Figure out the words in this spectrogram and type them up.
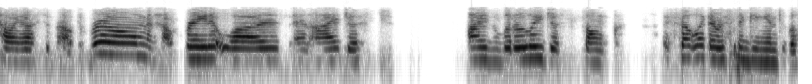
telling us about the room and how great it was. And I just, I literally just sunk I felt like I was sinking into the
